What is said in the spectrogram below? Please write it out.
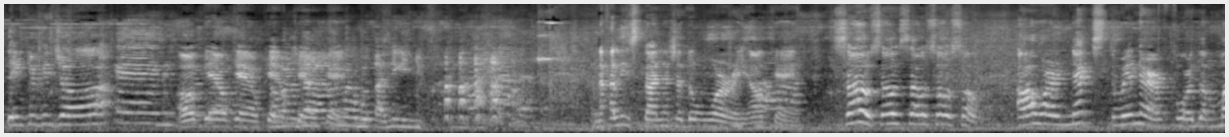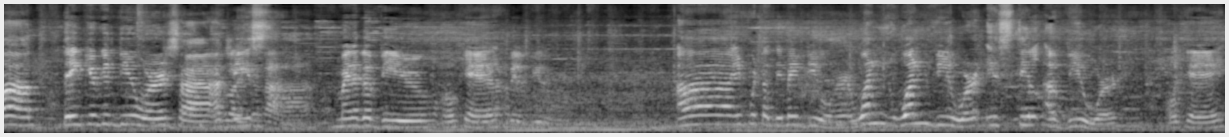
Thank you, Video. Okay. Okay, okay, okay, Ang okay, mga- okay. Nakalista na siya, don't worry. Okay. So, so, so, so, so. Our next winner for the mug, thank you good viewers. ah, at least may nag-view. Okay. Ah, importante may viewer. One one viewer is still a viewer. Okay?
